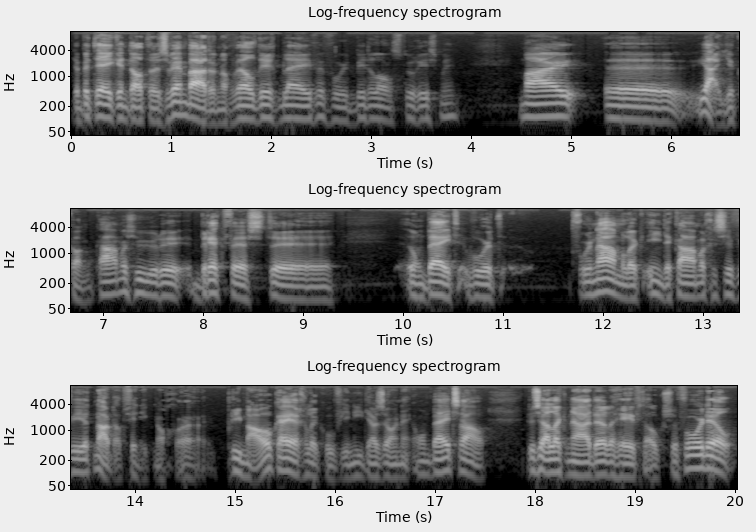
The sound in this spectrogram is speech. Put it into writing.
Dat betekent dat de zwembaden nog wel dicht blijven voor het binnenlands toerisme. Maar uh, ja, je kan kamers huren, breakfast, ontbijt wordt voornamelijk in de kamer geserveerd. Nou, dat vind ik nog prima ook eigenlijk. Hoef je niet naar zo'n ontbijtzaal. Dus elk nadeel heeft ook zijn voordeel.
